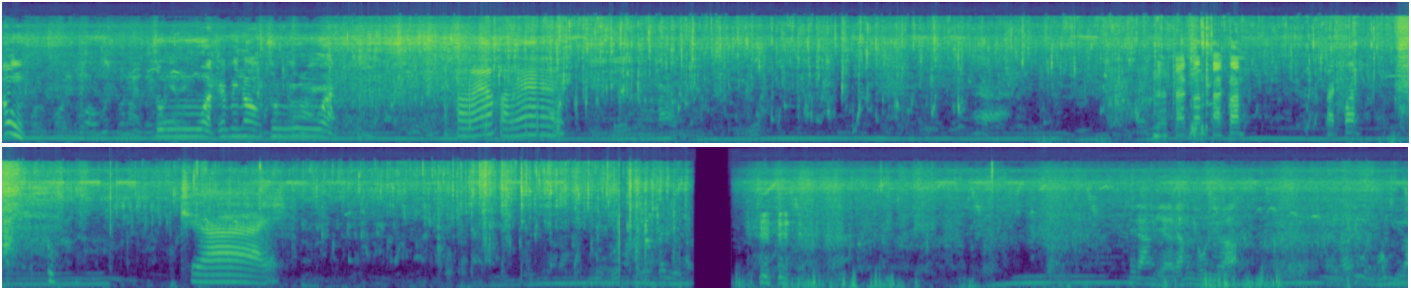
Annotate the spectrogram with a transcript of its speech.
เอ้าสวดครับพี่น้องสวดขอมาขอมาเดี๋ยวตาก้อนตาก้อนตาก้อน ใช่ไม่ดังเดี๋ยวดังโยนอยู่แล้วไอ้ร้อยที่วันผมอยู่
